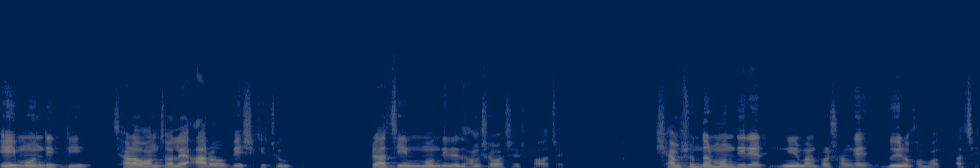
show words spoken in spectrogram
এই মন্দিরটি ছাড়াও অঞ্চলে আরও বেশ কিছু প্রাচীন মন্দিরের ধ্বংসাবশেষ পাওয়া যায়। শ্যামসুন্দর মন্দিরের নির্মাণ প্রসঙ্গে দুই রকম মত আছে।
